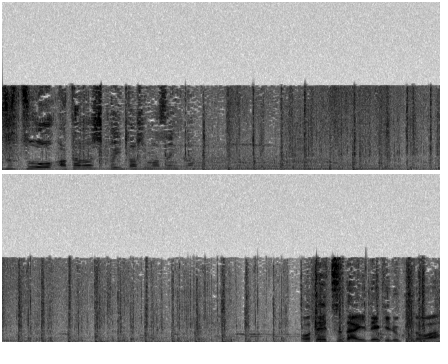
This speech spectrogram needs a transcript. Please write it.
筒を新しくいたしませんか？お手伝いできることは？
